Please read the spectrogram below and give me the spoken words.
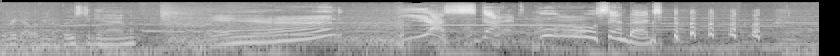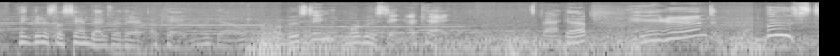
Here we go. We're going to boost again. And yes, got it. Oh, sandbags. Thank goodness those sandbags were there. Okay, here we go. More boosting, more boosting. Okay. Let's back up and boost.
